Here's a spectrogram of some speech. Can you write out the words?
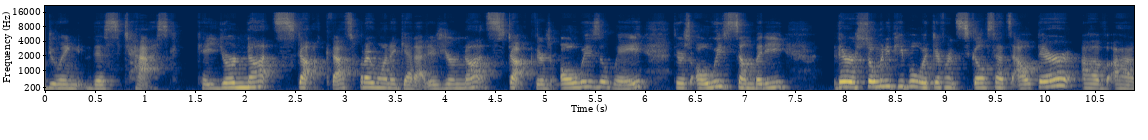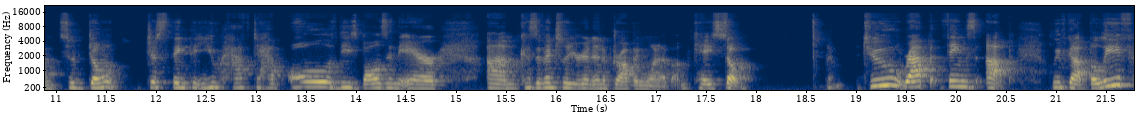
doing this task. Okay, you're not stuck. That's what I want to get at is you're not stuck. There's always a way. There's always somebody there are so many people with different skill sets out there of um, so don't just think that you have to have all of these balls in the air because um, eventually you're going to end up dropping one of them okay so to wrap things up we've got belief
